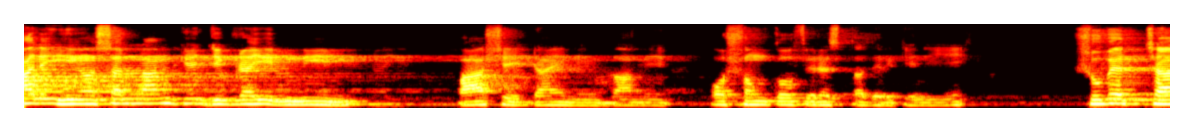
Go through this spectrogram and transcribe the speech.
আলাইহি ওয়াসাল্লামকে জিব্রাইল নিয়ে পাশে, ডাইনে, বামে অসংখ্য ফেরেশতাদেরকে নিয়ে শুভেচ্ছা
